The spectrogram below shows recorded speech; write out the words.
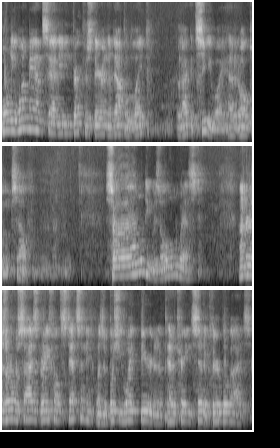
Only one man sat eating breakfast there in the dappled light, but I could see why he had it all to himself. So old, he was Old West. Under his oversized gray felt Stetson was a bushy white beard and a penetrating set of clear blue eyes.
